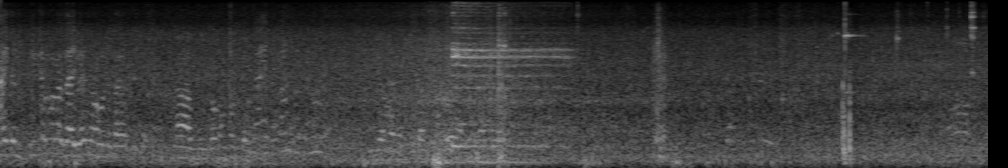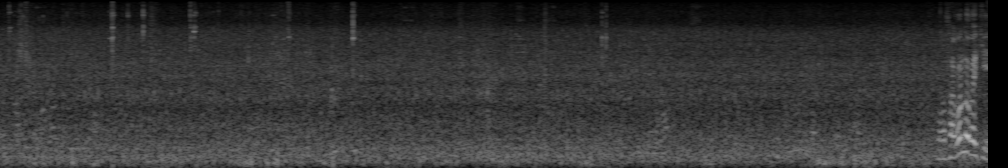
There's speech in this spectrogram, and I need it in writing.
আইজন বিকেল বেলা যাইবেন না ওটা না দোকান করতে হবে বিকেল বেলা দোকান করতে হবে। মশা কোন কি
